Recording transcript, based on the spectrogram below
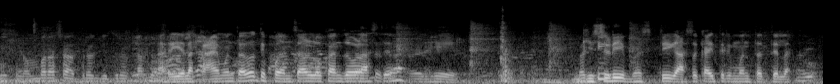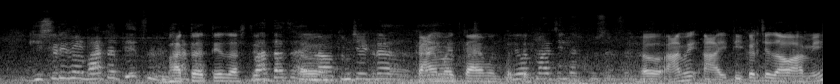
एक नंबर असा अद्रक गिद्रक टाकून. अरे याला काय म्हणतात हो ते पंचाळ लोकांजवळ असते ना. हे. घिसडी भस्ती असं काहीतरी म्हणतात त्याला. जवळ भात तेच ना भात तेच असते. भाताच आहे हो. नाव तुमच्या इकडे काय माहीत काय म्हणतात यवतमाळ जिल्ह्यात पुसत ते हो आम्ही तिकडचे जाऊ आम्ही.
